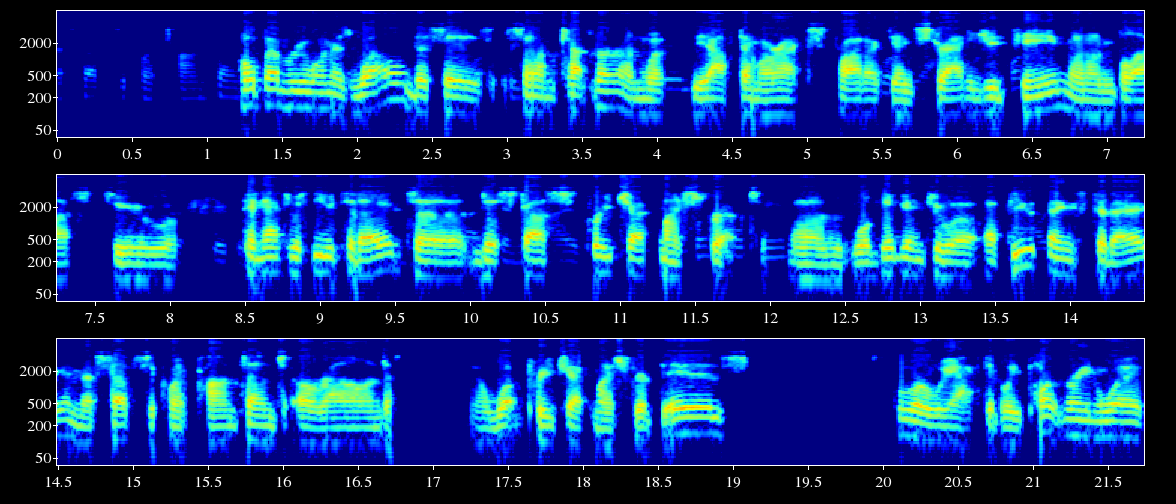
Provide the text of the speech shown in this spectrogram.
the subsequent content. Hope everyone is well. This is Sam Kettner. I'm with the OptumRx product and strategy team, and I'm blessed to connect with you today to discuss PreCheck My Script. And we'll dig into a, a few things today in the subsequent content around you know, what PreCheck My Script is, who are we actively partnering with,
